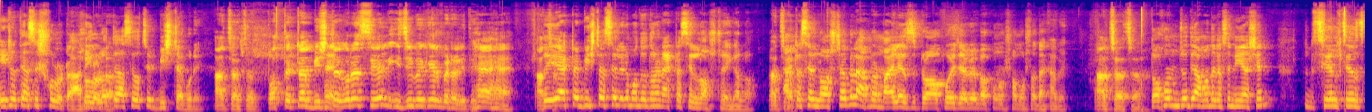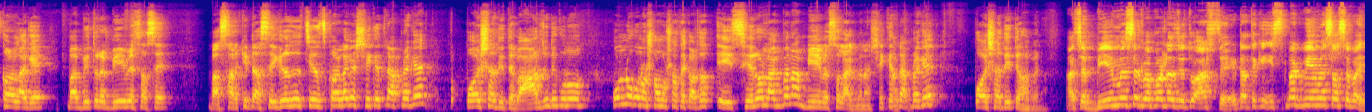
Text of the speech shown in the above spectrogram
এইটাতে আছে ষোলোটা আর এগুলোতে আছে হচ্ছে বিশটা করে। আচ্ছা আচ্ছা প্রত্যেকটা বিশটা করে সেল ইজি ব্যাগের ব্যাটারিতে হ্যাঁ হ্যাঁ। তো এই একটা বিশটা সেলের মধ্যে ধরেন একটা সেল নষ্ট হয়ে গেল। আচ্ছা। একটা সেল নষ্ট হয়ে গেলে আপনার মাইলেজ ড্রপ হয়ে যাবে বা কোনো সমস্যা দেখাবে। আচ্ছা আচ্ছা। তখন যদি আমাদের কাছে নিয়ে আসেন যদি সেল চেঞ্জ করা লাগে বা ভিতরে বিএমএস আছে বা সার্কিট আছে এগুলো যদি চেঞ্জ করা লাগে সেক্ষেত্রে আপনাকে পয়সা দিতে হবে। আর যদি কোনো অন্য কোনো সমস্যা থাকে অর্থাৎ এই সেলও লাগবে না বিএমএসও লাগবে না সেক্ষেত্রে আপনাকে পয়সা দিতে হবে না। আচ্ছা বিএমএস এর ব্যাপারটা যেহেতু আসছে এটা থেকে স্মার্ট বিএমএস আছে ভাই?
